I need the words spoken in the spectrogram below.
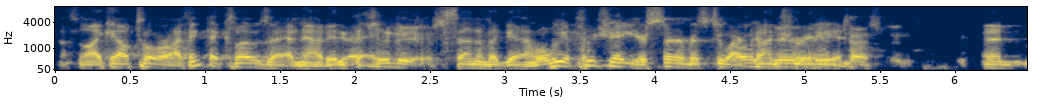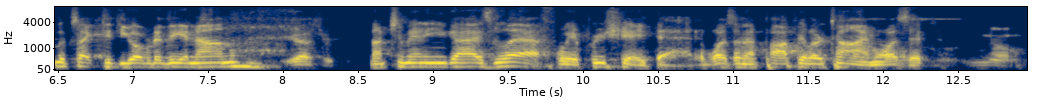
Nothing like El Toro. I think they closed that now, didn't Yes, they? it is. Son of a gun. Well, we appreciate your service to our Okay, country. And, and it looks like, did you go over to Vietnam? Yes, sir. Not too many of you guys left. We appreciate that. It wasn't a popular time, was it? No.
